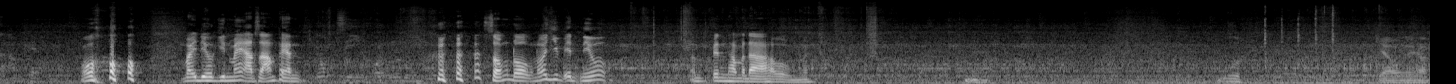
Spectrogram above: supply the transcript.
สามแผ่นโอ้โหใบเดียวกินไหมอัดสามแผ่นยกสี่คนสองดอกเนาะยี่สิบเอ็ดนิ้ว มันเป็นธรรมดาครับผมนะอู้เจ๋วเลยครับ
